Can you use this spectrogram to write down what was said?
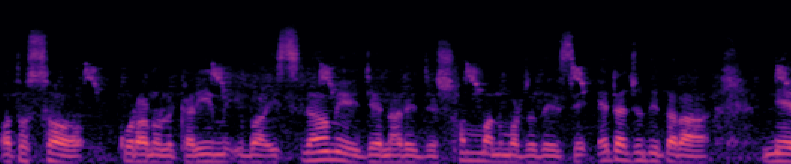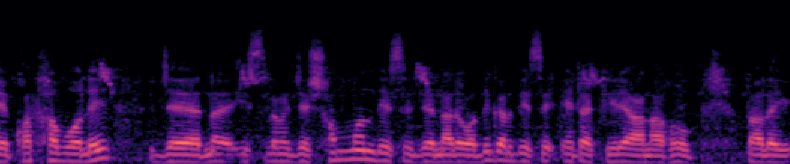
অথচ কোরআনুল করিম বা ইসলামে যে নারীর যে সম্মান মর্যাদা দিয়েছে, এটা যদি তারা নিয়ে কথা বলে যে, না- ইসলামে যে সম্মান দিয়েছে, যে নারী অধিকার দিয়েছে, এটা ফিরে আনা হোক, তাহলে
